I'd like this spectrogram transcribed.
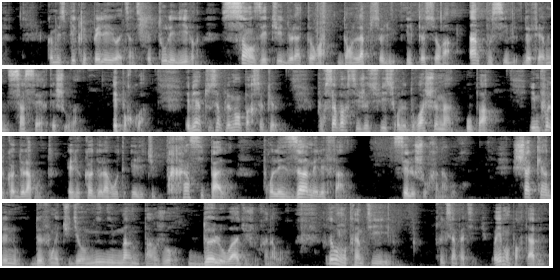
comme l'explique le Yoetz, ainsi que tous les livres, sans étude de la Torah, dans l'absolu, il te sera impossible de faire une sincère teshuva. Et pourquoi? Eh bien, tout simplement parce que pour savoir si je suis sur le droit chemin ou pas, il me faut le code de la route. Et le code de la route est l'étude principale pour les hommes et les femmes. C'est le Shulchan Aruch. Chacun de nous devons étudier au minimum par jour deux lois du Shulchan Aruch. Je voudrais vous montrer un petit truc sympathique. Vous voyez mon portable?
